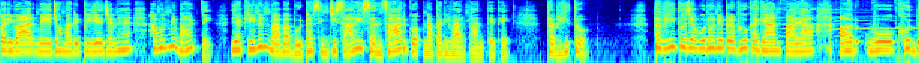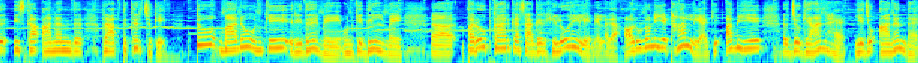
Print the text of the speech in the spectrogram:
परिवार में जो हमारे प्रियजन हैं हम उनमें बांट दें। यकीनन बाबा बूटा सिंह जी सारे संसार को अपना परिवार मानते थे। तभी तो तभी तो जब उन्होंने प्रभु का ज्ञान पाया और वो खुद इसका आनंद प्राप्त कर चुके तो मानो उनके हृदय में उनके दिल में परोपकार का सागर हिलोने लेने लगा और उन्होंने ये ठान लिया कि अब ये जो ज्ञान है ये जो आनंद है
